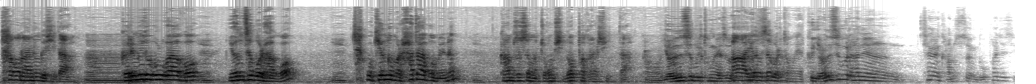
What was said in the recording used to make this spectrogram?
타고나는 것이다. 아. 그럼에도 불구하고 예. 연습을 하고 예. 자꾸 경험을 하다 보면은 감수성은 조금씩 높아갈 수 있다. 어, 연습을 통해서 아, 연습을 통해. 그 연습을 하면 체면 감수성이 높아질 수 있다.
